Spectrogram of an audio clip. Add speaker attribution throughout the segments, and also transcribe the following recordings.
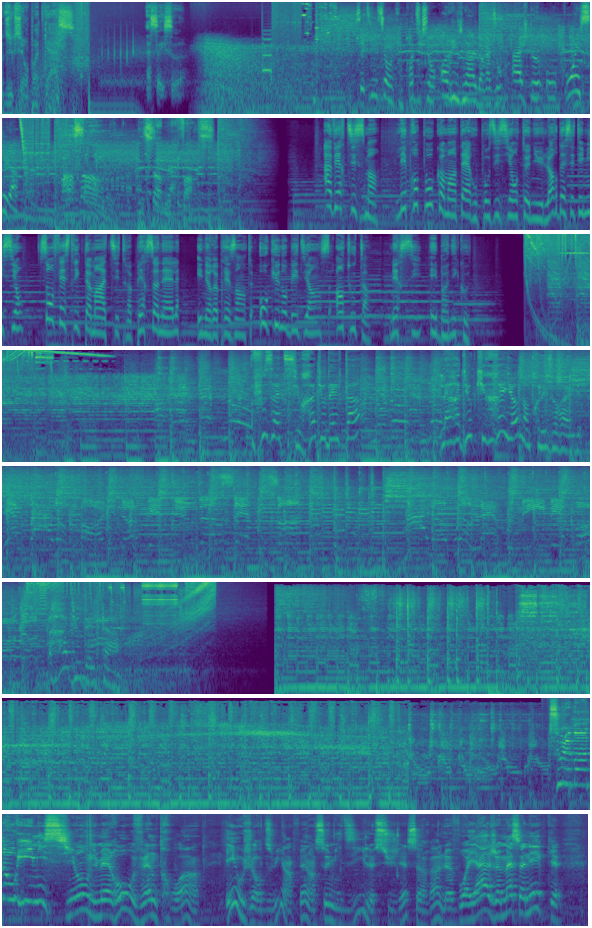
Speaker 1: production podcast. Essaye ça.
Speaker 2: Cette émission est une production originale de radio H2O.ca.
Speaker 1: Ensemble, nous sommes la force.
Speaker 3: Avertissement. Les propos, commentaires ou positions tenus lors de cette émission sont faits strictement à titre personnel et ne représentent aucune obédience en tout temps. Merci et bonne écoute.
Speaker 4: Vous êtes sur Radio Delta, la radio qui rayonne entre les oreilles. Radio Delta.
Speaker 5: Numéro 23. Et aujourd'hui, en fait, en ce midi, le sujet sera le voyage maçonnique.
